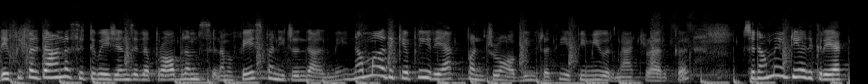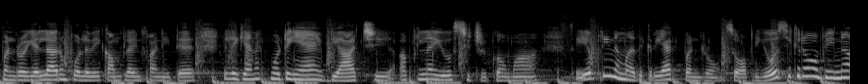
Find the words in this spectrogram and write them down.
டிஃபிகல்ட்டான சுச்சுவேஷன்ஸ் இல்லை ப்ராப்ளம்ஸ் நம்ம ஃபேஸ் பண்ணிகிட்டு இருந்தாலுமே நம்ம அதுக்கு எப்படி ரியாக்ட் பண்ணுறோம் அப்படின்றது எப்பயுமே ஒரு மேட்டராக இருக்குது ஸோ நம்ம எப்படி அதுக்கு ரியாக்ட் பண்ணுறோம் எல்லாரும் போலவே கம்ப்ளைண்ட் பண்ணிவிட்டு இல்லை எனக்கு மட்டும் ஏன் இப்படி ஆச்சு? அப்படின்லாம் யோசிச்சுட்டு இருக்கோமா? ஸோ எப்படி நம்ம அதுக்கு ரியாக்ட் பண்ணுறோம் ஸோ அப்படி யோசிக்கிறோம் அப்படின்னா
